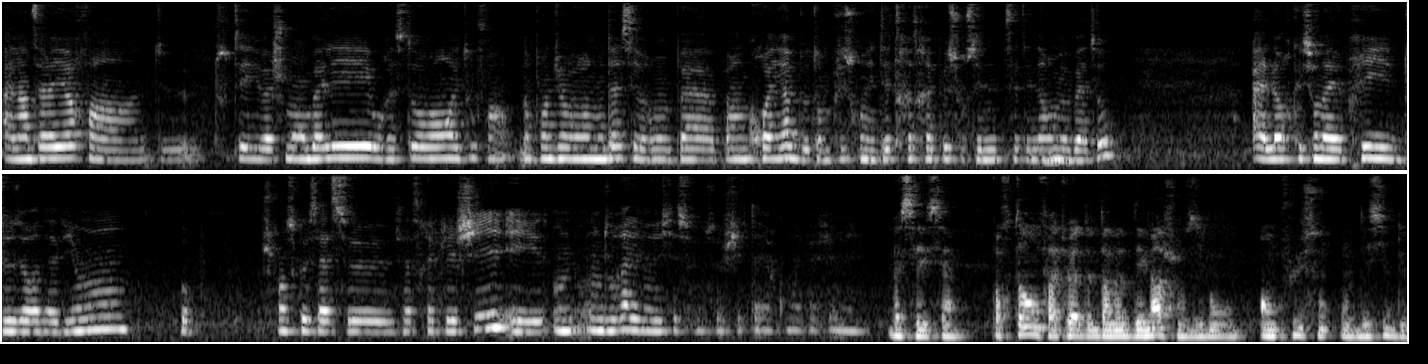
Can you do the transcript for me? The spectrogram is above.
à l'intérieur, enfin, tout est vachement emballé au restaurant et tout. Enfin, d'un point de vue environnemental, c'est vraiment pas, pas incroyable, d'autant plus qu'on était très très peu sur cet énorme bateau. Alors que si on avait pris deux heures d'avion, bon, je pense que ça se, ça se réfléchit et on, devrait aller vérifier ce, chiffre d'ailleurs qu'on n'a pas fait. Bah c'est important, enfin tu vois, dans notre démarche, on se dit bon, en plus on, on décide de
